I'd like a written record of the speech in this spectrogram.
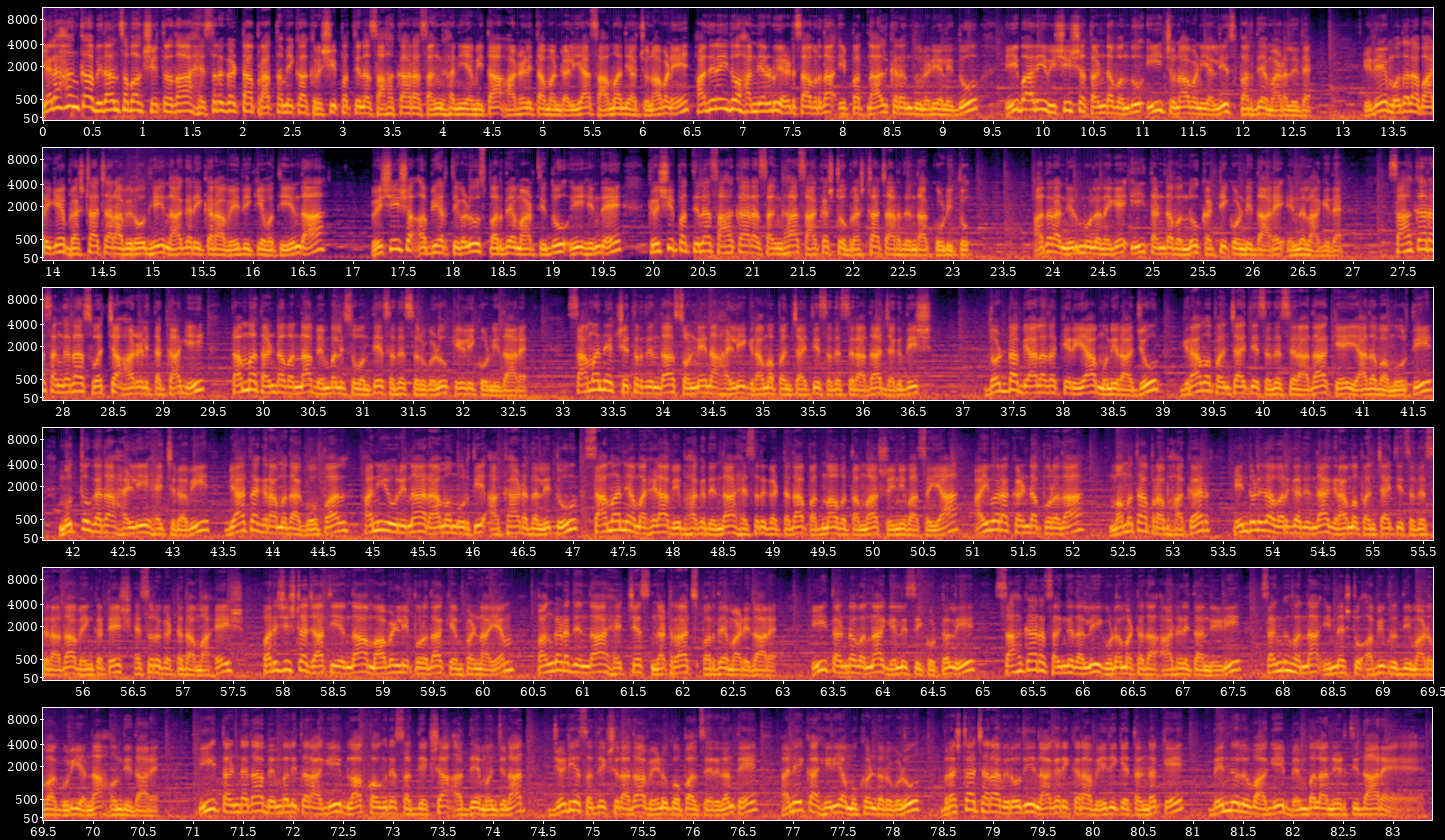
ಯಲಹಂಕ ವಿಧಾನಸಭಾ ಕ್ಷೇತ್ರದ ಹೆಸರುಘಟ್ಟ ಪ್ರಾಥಮಿಕ ಕೃಷಿ ಪತ್ತಿನ ಸಹಕಾರ ಸಂಘ ನಿಯಮಿತ ಆಡಳಿತ ಮಂಡಳಿಯ ಸಾಮಾನ್ಯ ಚುನಾವಣೆ ಹದಿನೈದು, ಹನ್ನೆರಡು, ಎರಡ್ ಸಾವಿರದ ಇಪ್ಪತ್ನಾಲ್ಕರಂದು ನಡೆಯಲಿದ್ದು, ಈ ಬಾರಿ ವಿಶೇಷ ತಂಡವೊಂದು ಈ ಚುನಾವಣೆಯಲ್ಲಿ ಸ್ಪರ್ಧೆ ಮಾಡಲಿದೆ. ಇದೇ ಮೊದಲ ಬಾರಿಗೆ ಭ್ರಷ್ಟಾಚಾರ ವಿರೋಧಿ ನಾಗರಿಕರ ವೇದಿಕೆ ವತಿಯಿಂದ ವಿಶೇಷ ಅಭ್ಯರ್ಥಿಗಳು ಸ್ಪರ್ಧೆ ಮಾಡ್ತಿದ್ದು, ಈ ಹಿಂದೆ ಕೃಷಿ ಪತ್ತಿನ ಸಹಕಾರ ಸಂಘ ಸಾಕಷ್ಟು ಭ್ರಷ್ಟಾಚಾರದಿಂದ ಕೂಡಿತ್ತು. ಅದರ ನಿರ್ಮೂಲನೆಗೆ ಈ ತಂಡವನ್ನು ಕಟ್ಟಿಕೊಂಡಿದ್ದಾರೆ ಎನ್ನಲಾಗಿದೆ. ಸಹಕಾರ ಸಂಘದ ಸ್ವಚ್ಛ ಆಡಳಿತಕ್ಕಾಗಿ ತಮ್ಮ ತಂಡವನ್ನ ಬೆಂಬಲಿಸುವಂತೆ ಸದಸ್ಯರುಗಳು ಕೇಳಿಕೊಂಡಿದ್ದಾರೆ. ಸಾಮಾನ್ಯ ಕ್ಷೇತ್ರದಿಂದ ಸೊಣ್ಣೇನಹಳ್ಳಿ ಗ್ರಾಮ ಪಂಚಾಯಿತಿ ಸದಸ್ಯರಾದ ಜಗದೀಶ್ ದೊಡ್ಡ ಬ್ಯಾಲದ ಕೆರೆಯ ಮುನಿರಾಜು, ಗ್ರಾಮ ಪಂಚಾಯಿತಿ ಸದಸ್ಯರಾದ ಕೆ. ಯಾದವ ಮೂರ್ತಿ ಮುತ್ತುಗದಹಳ್ಳಿ ಎಚ್. ರವಿ, ಬ್ಯಾತ ಗ್ರಾಮದ ಗೋಪಾಲ್, ಹನಿಯೂರಿನ ರಾಮಮೂರ್ತಿ ಅಖಾಡದಲ್ಲಿದ್ದು ಸಾಮಾನ್ಯ ಮಹಿಳಾ ವಿಭಾಗದಿಂದ ಹೆಸರುಘಟ್ಟದ ಪದ್ಮಾವತಮ್ಮ ಶ್ರೀನಿವಾಸಯ್ಯ, ಐವರ ಕಂಡಪುರದ ಮಮತಾ ಪ್ರಭಾಕರ್, ಹಿಂದುಳಿದ ವರ್ಗದಿಂದ ಗ್ರಾಮ ಪಂಚಾಯಿತಿ ಸದಸ್ಯರಾದ ವೆಂಕಟೇಶ್, ಹೆಸರುಘಟ್ಟದ ಮಹೇಶ್, ಪರಿಶಿಷ್ಟ ಜಾತಿಯಿಂದ ಮಾವಳ್ಳಿಪುರದ ಕೆಂಪಣ್ಣ ಎಂ, ಪಂಗಡದಿಂದ ಎಚ್ಎಸ್ ನಟರಾಜ್ ಸ್ಪರ್ಧೆ ಮಾಡಿದ್ದಾರೆ. ಈ ತಂಡವನ್ನ ಗೆಲ್ಲಿಸಿಕೊಟ್ಟಲ್ಲಿ ಸಹಕಾರ ಸಂಘದಲ್ಲಿ ಗುಣಮಟ್ಟದ ಆಡಳಿತ ನೀಡಿ ಸಂಘವನ್ನ ಇನ್ನಷ್ಟು ಅಭಿವೃದ್ಧಿ ಮಾಡುವ ಗುರಿಯನ್ನ ಹೊಂದಿದ್ದಾರೆ. ಈ ತಂಡದ ಬೆಂಬಲಿತರಾಗಿ ಬ್ಲಾಕ್ ಕಾಂಗ್ರೆಸ್ ಅಧ್ಯಕ್ಷ ಅದ್ದೆ ಮಂಜುನಾಥ್, ಜೆಡಿಎಸ್ ಅಧ್ಯಕ್ಷರಾದ ವೇಣುಗೋಪಾಲ್ ಸೇರಿದಂತೆ ಅನೇಕ ಹಿರಿಯ ಮುಖಂಡರುಗಳು ಭ್ರಷ್ಟಾಚಾರ ವಿರೋಧಿ ನಾಗರಿಕರ ವೇದಿಕೆ ತಂಡಕ್ಕೆ ಬೆನ್ನೆಲುಬಾಗಿ ಬೆಂಬಲ ನೀಡುತ್ತಿದ್ದಾರೆ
